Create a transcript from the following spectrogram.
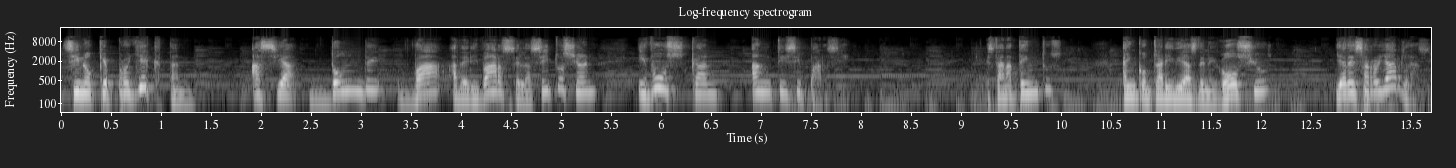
sino que proyectan hacia dónde va a derivarse la situación y buscan anticiparse. Están atentos a encontrar ideas de negocios y a desarrollarlas,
